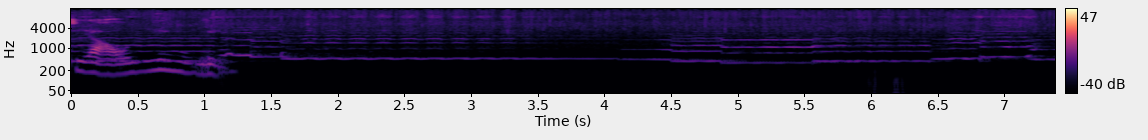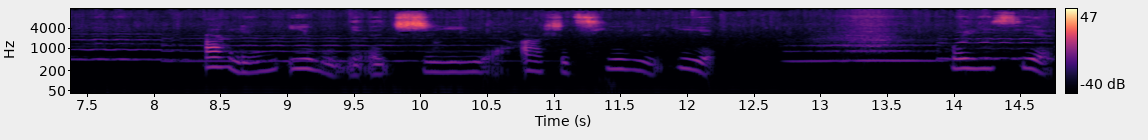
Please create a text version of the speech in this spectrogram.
脚印里。二零一五年十一月二十七日夜，微线。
